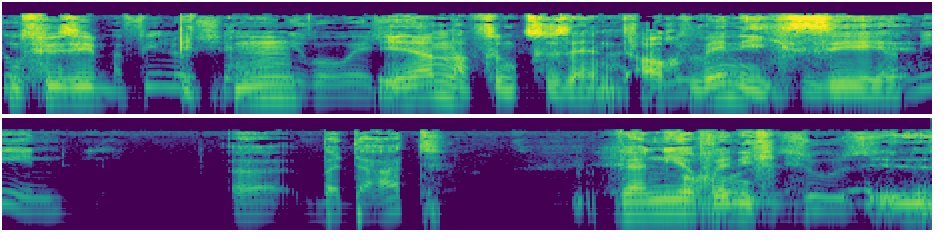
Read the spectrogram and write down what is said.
und für sie bitten, in Anhaftung zu sein, auch wenn ich sehe, auch wenn ich äh,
